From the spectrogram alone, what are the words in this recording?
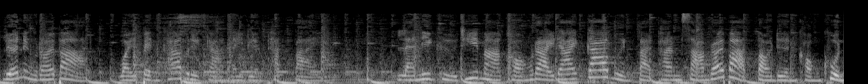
เหลือ 100 บาท ไว้เป็นค่าบริการในเดือนถัดไป และนี่คือที่มาของรายได้ 98,300 บาทต่อเดือนของคุณ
